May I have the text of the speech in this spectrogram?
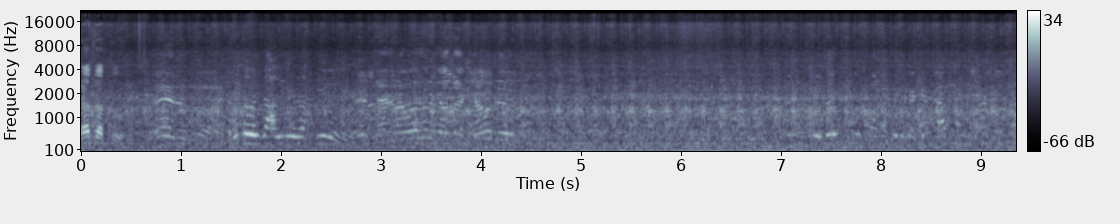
গাদা তো। ও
